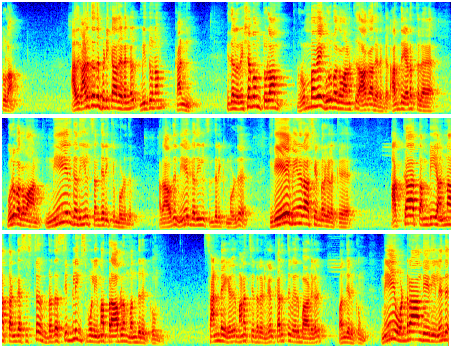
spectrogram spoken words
துலாம். அதுக்கு அடுத்தது பிடிக்காத இடங்கள் மிதுனம் கன்னி. இதில் ரிஷபம் துலாம் ரொம்பவே குரு பகவானுக்கு ஆகாத இடங்கள். அந்த இடத்துல குரு பகவான் நேர்கதியில் சஞ்சரிக்கும் பொழுது அதாவது நேர்கதியில் சஞ்சரிக்கும் பொழுது இதே மீனராசி என்பர்களுக்கு அக்கா தம்பி அண்ணா தங்க சிஸ்டர் பிரதர் சிப்ளிங்ஸ் மூலியமாக ப்ராப்ளம் வந்திருக்கும். சண்டைகள் மனச்சிதறல்கள் கருத்து வேறுபாடுகள் வந்திருக்கும். மே ஒன்றாம் தேதியிலேருந்து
